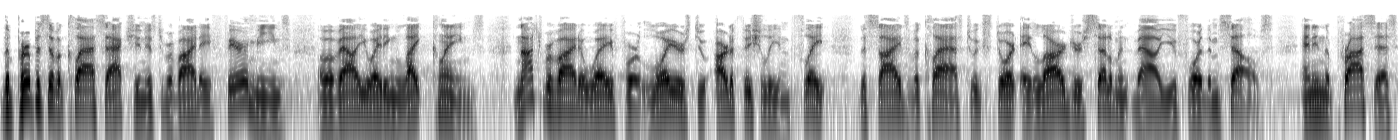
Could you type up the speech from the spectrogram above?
The purpose of a class action is to provide a fair means of evaluating like claims, not to provide a way for lawyers to artificially inflate the size of a class to extort a larger settlement value for themselves, and in the process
